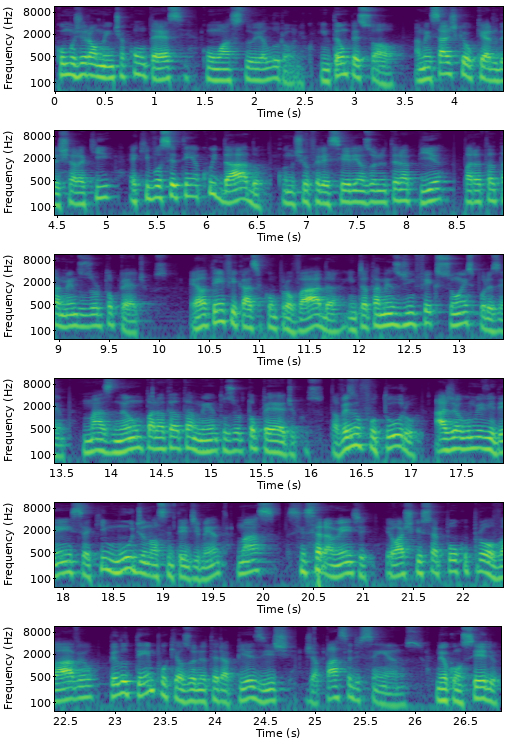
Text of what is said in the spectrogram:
como geralmente acontece com o ácido hialurônico. Então, pessoal, a mensagem que eu quero deixar aqui é que você tenha cuidado quando te oferecerem a ozonioterapia para tratamentos ortopédicos. Ela tem eficácia comprovada em tratamentos de infecções, por exemplo, mas não para tratamentos ortopédicos. Talvez no futuro haja alguma evidência que mude o nosso entendimento, mas, sinceramente, eu acho que isso é pouco provável pelo tempo que a ozonioterapia existe, já passa de 100 anos. Meu conselho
